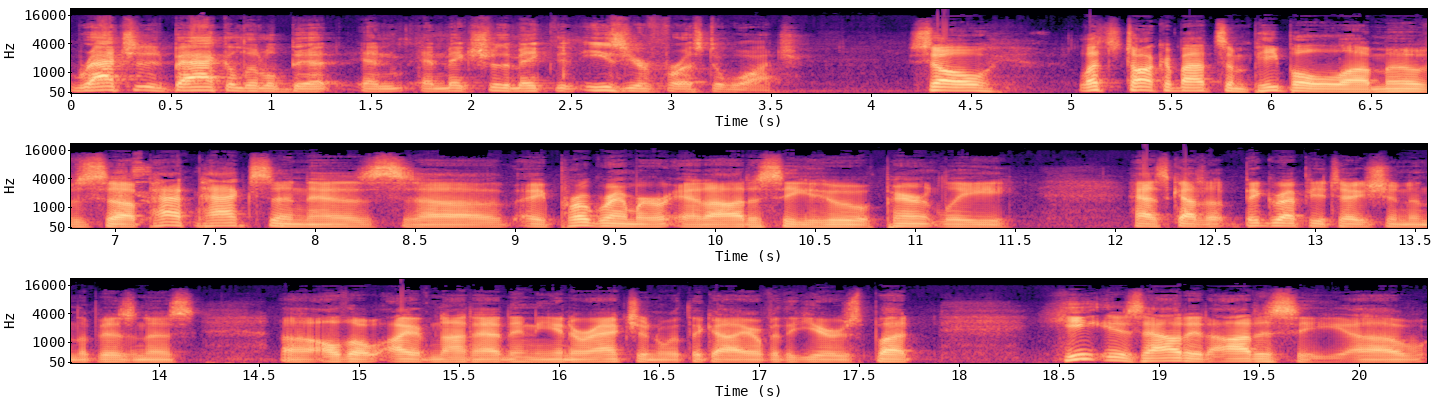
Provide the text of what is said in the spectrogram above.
ratchet it back a little bit and and make sure they make it easier for us to watch so Let's talk about some people uh, moves. Uh, Pat Paxton is uh, a programmer at Audacy who apparently has got a big reputation in the business, uh, although I have not had any interaction with the guy over the years. But he is out at Audacy. Uh,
